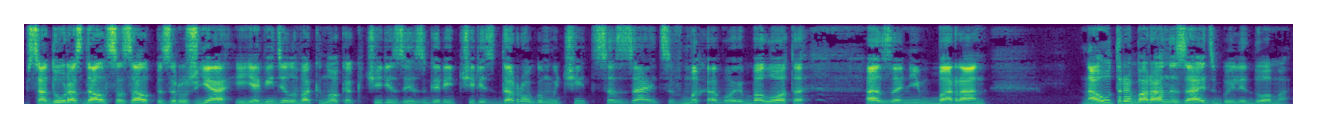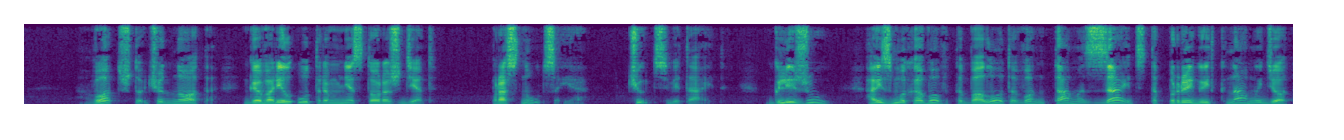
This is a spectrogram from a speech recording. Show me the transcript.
В саду раздался залп из ружья, и я видел в окно, как через изгородь, через дорогу мчится заяц в маховое болото, а за ним баран. На утро баран и заяц были дома. «Вот что чудно-то!» — говорил утром мне сторож-дед. Проснулся я, чуть светает. Гляжу, а из махового-то болота вон там и заяц-то прыгает, к нам идет.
